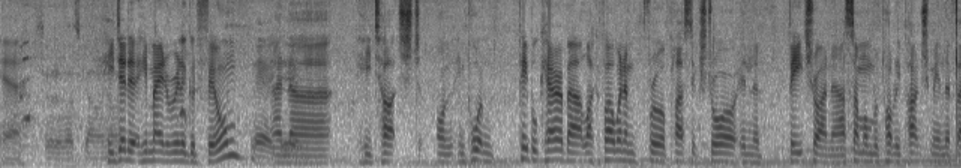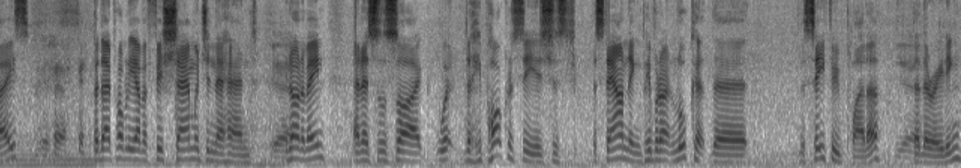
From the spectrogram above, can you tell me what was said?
yeah. sort of what's going on. He did it. He made a really good film, Yeah, and did. uh, he touched on important people care about. Like if I went and threw a plastic straw in the beach right now, someone would probably punch me in the face. Yeah. But they'd probably have a fish sandwich in their hand. Yeah. You know what I mean? And it's just like the hypocrisy is just astounding. People don't look at the the seafood platter Yeah. that they're eating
